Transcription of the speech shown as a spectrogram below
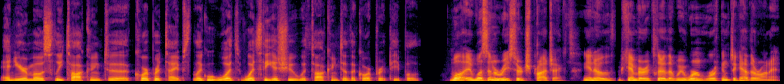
And you're mostly talking to corporate types. Like, what's, what's the issue with talking to the corporate people? Well, it wasn't a research project. You know, it became very clear that we weren't working together on it.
